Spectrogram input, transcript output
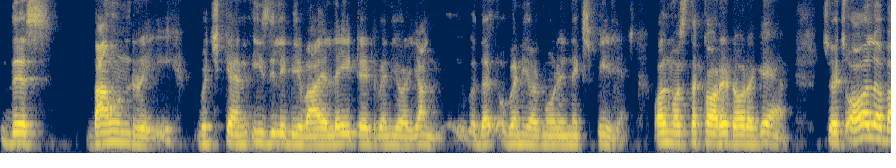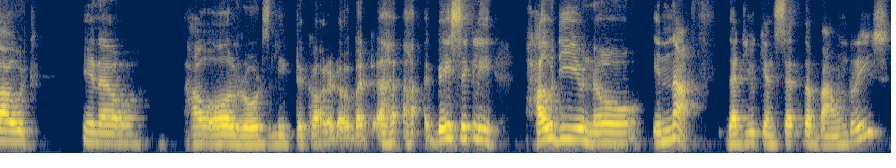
this boundary, which can easily be violated when you're young, when you're more inexperienced, almost the corridor again. So it's all about, you know, how all roads lead to corridor. But uh, uh basically, how do you know enough that you can set the boundaries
